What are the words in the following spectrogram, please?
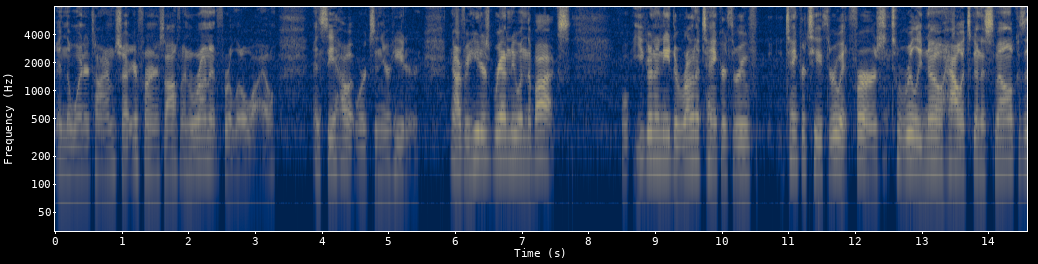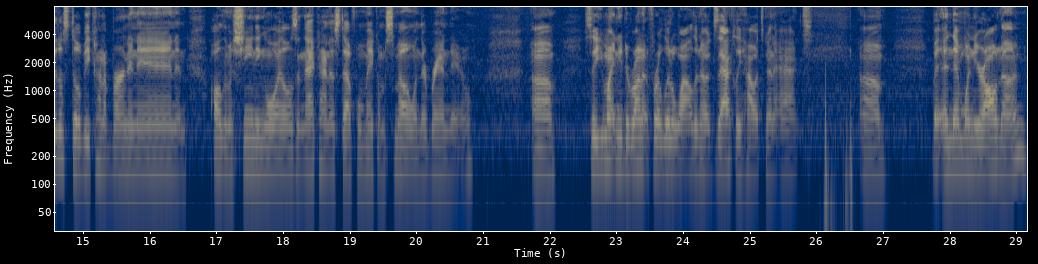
in the wintertime, shut your furnace off, and run it for a little while and see how it works in your heater. Now, if your heater's brand new in the box, you're going to need to run a tanker through tank or two through it first to really know how it's going to smell because it'll still be kind of burning in and all the machining oils and that kind of stuff will make them smell when they're brand new. Um, so you might need to run it for a little while to know exactly how it's going to act. Um, but and then when you're all done,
